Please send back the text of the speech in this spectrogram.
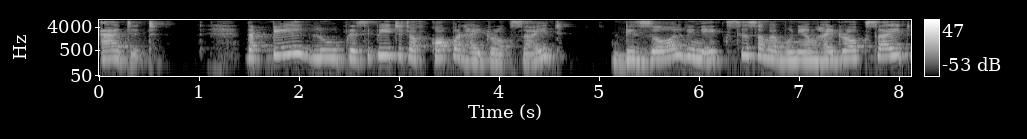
added. The pale blue precipitate of copper hydroxide dissolve in excess of ammonium hydroxide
